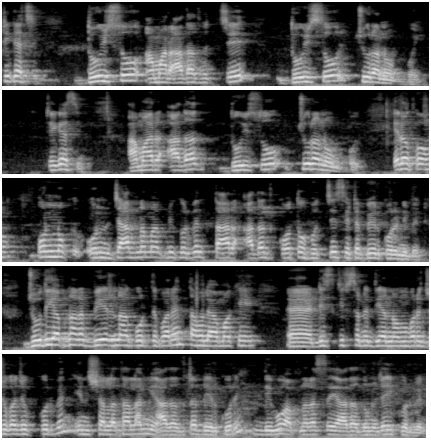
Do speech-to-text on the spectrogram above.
ঠিক আছে? দুইশো, আমার আদাত হচ্ছে দুইশো চুরানব্বই, ঠিক আছে? আমার আদাত দুইশো চুরানব্বই। এরকম অন্য যার নাম আপনি করবেন, তার আদাত কত হচ্ছে সেটা বের করে নেবেন। যদি আপনারা বের না করতে পারেন, তাহলে আমাকে ডিসক্রিপশনে দেওয়া নম্বরে যোগাযোগ করবেন। ইনশাল্লাহ তাহলে আমি আদাতটা বের করে দেবো, আপনারা সেই আদাত অনুযায়ী করবেন।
